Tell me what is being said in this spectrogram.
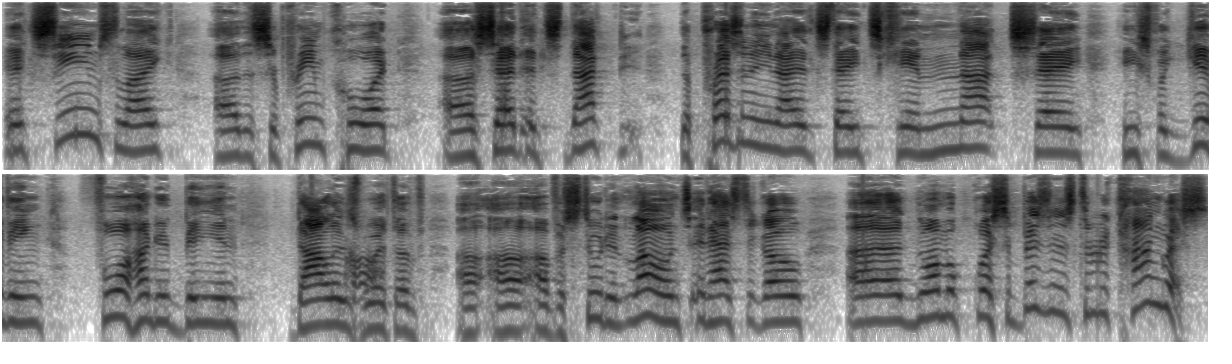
it seems like uh, the Supreme Court uh, said it's not the president of the United States cannot say he's forgiving four hundred billion dollars oh. worth of of a student loans. It has to go normal course of business through the Congress.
